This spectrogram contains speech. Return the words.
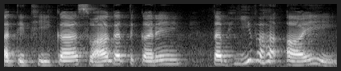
अतिथि का स्वागत करें, तभी वह आए।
